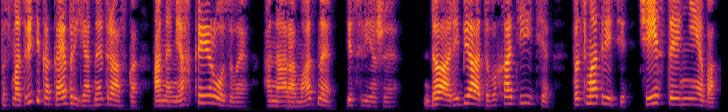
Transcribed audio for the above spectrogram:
Посмотрите, какая приятная травка. Она мягкая и розовая. Она ароматная и свежая. Да, ребята, выходите. Посмотрите, чистое небо.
